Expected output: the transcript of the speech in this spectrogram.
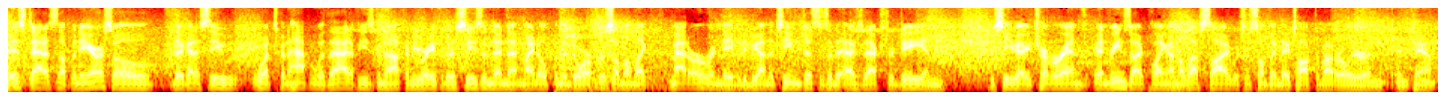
his status up in the air. So they've got to see what's going to happen with that. If he's not going to be ready for their season, then that might open the door for someone like Matt Irwin maybe to be on the team just as an, extra D. And you see Trevor Van Riemsdyk playing on the left side, which is something they talked about earlier in, in camp.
